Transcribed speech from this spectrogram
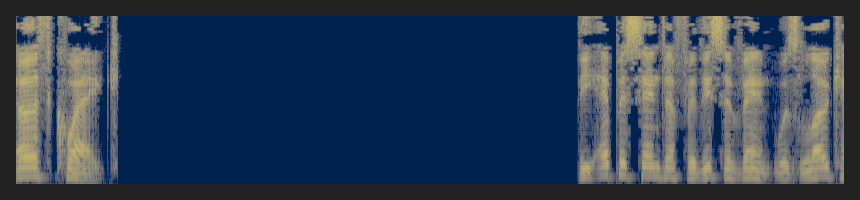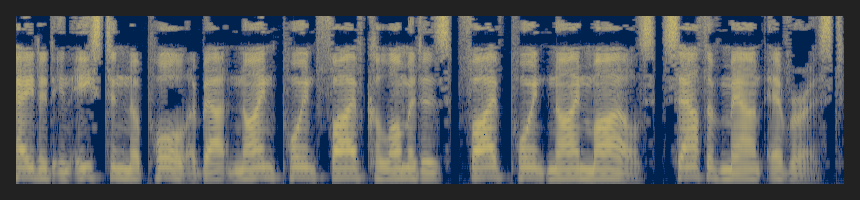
Earthquake The epicenter for this event was located in eastern Nepal about 9.5 kilometers (5.9 miles) south of Mount Everest.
